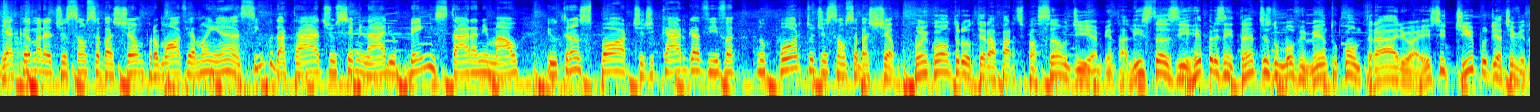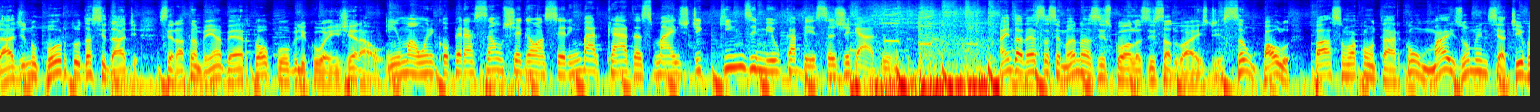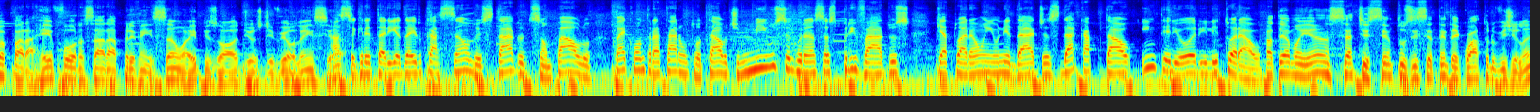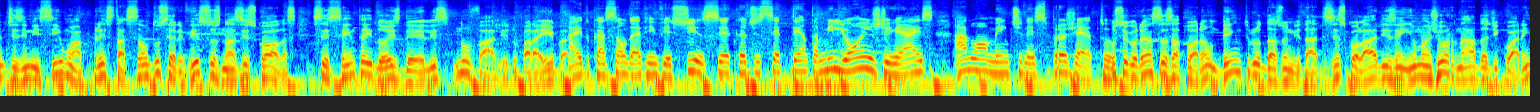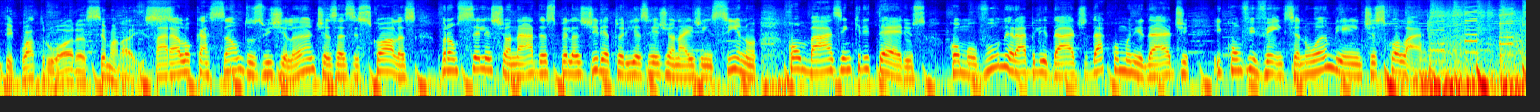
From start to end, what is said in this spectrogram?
E a Câmara de São Sebastião promove amanhã, às 5 da tarde, o seminário Bem-Estar Animal e o Transporte de Carga Viva no Porto de São Sebastião. O encontro terá participação de ambientalistas e representantes do movimento contrário a esse tipo de atividade no porto da cidade. Será também aberto ao público em geral. Em uma única operação, chegam a ser embarcadas mais de 15 mil cabeças de gado. Ainda nesta semana, as escolas estaduais de São Paulo passam a contar com mais uma iniciativa para reforçar a prevenção a episódios de violência. A Secretaria da Educação do Estado de São Paulo vai contratar um total de mil seguranças privados que atuarão em unidades da capital, interior e litoral. Até amanhã, 774 vigilantes iniciam a prestação dos serviços nas escolas, 62 deles no Vale do Paraíba. A educação deve investir cerca de 70 milhões de reais anualmente nesse projeto. Os seguranças atuarão dentro das unidades escolares em uma jornada de 44 horas semanais. Para a alocação dos vigilantes, as escolas foram selecionadas pelas diretorias regionais de ensino com base em critérios como vulnerabilidade da comunidade e convivência no ambiente escolar.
